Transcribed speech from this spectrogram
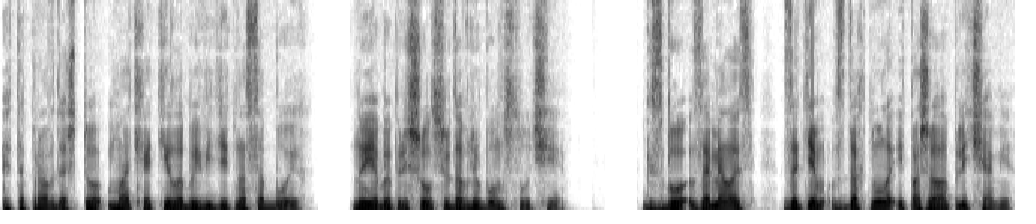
Это правда, что мать хотела бы видеть нас обоих, но я бы пришел сюда в любом случае. Гсбо замялась, затем вздохнула и пожала плечами.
